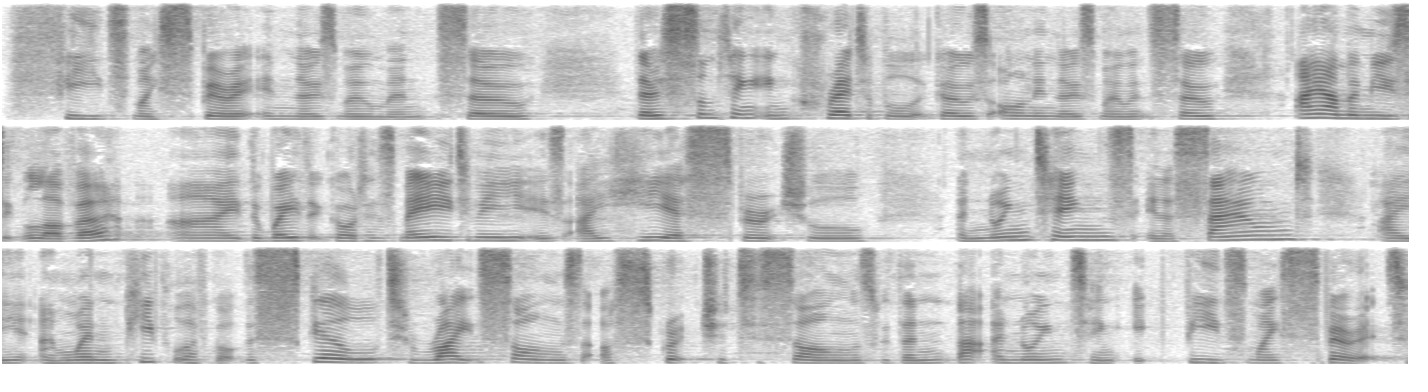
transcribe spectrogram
feeds my spirit in those moments. So there's something incredible that goes on in those moments. So I am a music lover. I, the way that God has made me is I hear spiritual anointings in a sound. I, and when people have got the skill to write songs that are scripture to songs with an, that anointing, it feeds my spirit.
